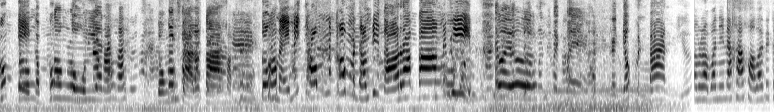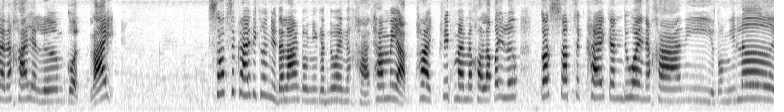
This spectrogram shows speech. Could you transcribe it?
กุ๊บเอกกับกุ๊บตูนนะคะ ตรงที่สารกลางค่ะ ตรงไหนไม่ทำนะเข้ามาทำที่สารกลางนะพี่ด้วยเจอมันแปลกๆอะกระจกเหมือนบ้านผีสำหรับวันนี้นะคะ ขอไว้ไปกันนะคะ อย่าลืมกดไลค์ subscribe ที่ขึ้นอยู่ด้านล่างตรงนี้กันด้วยนะคะ ถ้าไม่อยากพลาดคลิปใหม่ๆของเราก็อย่าลืมกด subscribe กันด้วยนะคะ นี่อยู่ตรงนี้เลย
